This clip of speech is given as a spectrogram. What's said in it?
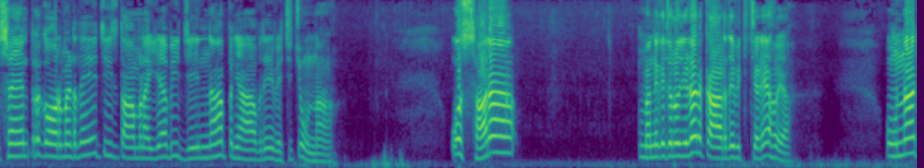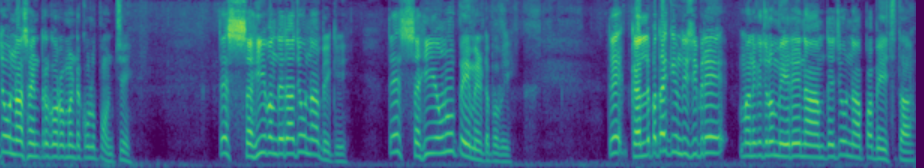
ਸੈਂਟਰ ਗਵਰਨਮੈਂਟ ਨੇ ਇਹ ਚੀਜ਼ ਤਾਂ ਬਣਾਈ ਆ ਵੀ ਜਿੰਨਾ ਪੰਜਾਬ ਦੇ ਵਿੱਚ ਝੋਨਾ, ਉਹ ਸਾਰਾ ਮੰਨ ਕੇ ਚਲੋ ਜਿਹੜਾ ਰਿਕਾਰਡ ਦੇ ਵਿੱਚ ਚੜਿਆ ਹੋਇਆ, ਉਹਨਾਂ ਝੋਨਾ ਸੈਂਟਰ ਗਵਰਨਮੈਂਟ ਕੋਲ ਪਹੁੰਚੇ। ਤੇ ਸਹੀ ਬੰਦੇ ਦਾ ਝੋਨਾ ਵਿਕੇ ਤੇ ਸਹੀ ਉਹਨੂੰ ਪੇਮੈਂਟ ਪਵੇ। ਤੇ ਗੱਲ ਪਤਾ ਕੀ ਹੁੰਦੀ ਸੀ ਵੀਰੇ? ਮੰਨ ਕੇ ਚਲੋ ਮੇਰੇ ਨਾਮ ਤੇ ਝੋਨਾ ਆਪਾਂ ਵੇਚਤਾ,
